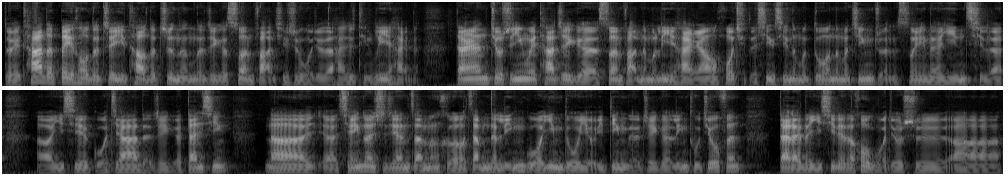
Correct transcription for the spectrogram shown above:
对它的背后的这一套的智能的这个算法，其实我觉得还是挺厉害的。当然，就是因为它这个算法那么厉害，然后获取的信息那么多、那么精准，所以呢，引起了呃一些国家的这个担心。那呃，前一段时间咱们和咱们的邻国印度有一定的这个领土纠纷，带来的一系列的后果就是啊，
